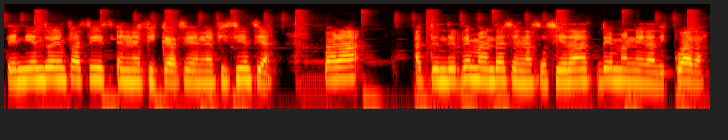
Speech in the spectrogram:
teniendo énfasis en la eficacia y en la eficiencia, para atender demandas en la sociedad de manera adecuada,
